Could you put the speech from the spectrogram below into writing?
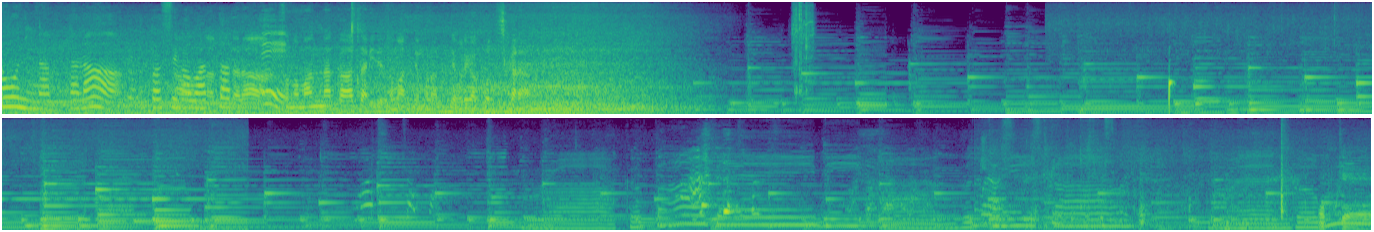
いで青になったら私が渡だったらってその真ん中あたりで止まってもらって俺がこっちから。オッケー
